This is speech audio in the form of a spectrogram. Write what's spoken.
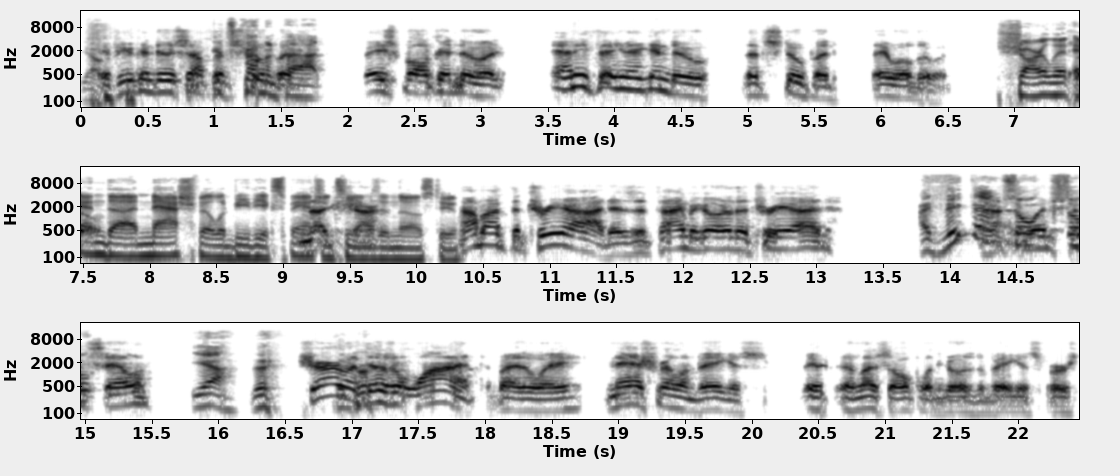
Yep. if you can do something It's coming, stupid, Pat. baseball can do it. Anything they can do that's stupid, they will do it. Charlotte So- and uh, Nashville would be the expansion teams Char- in those two. How about the triad? Is it time to go to the triad? I think Uh, that so Winston so Salem. Yeah. The, Charlotte The doesn't want it, by the way. Nashville and Vegas, if, unless Oakland goes to Vegas first.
